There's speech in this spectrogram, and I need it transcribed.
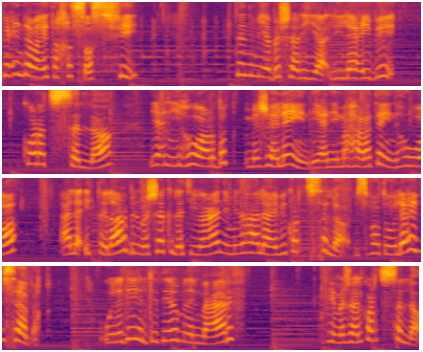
فعندما يتخصص في تنمية بشرية للاعبي كرة السلة يعني هو ربط مجالين يعني مهارتين هو على اطلاع بالمشاكل التي يعاني منها لاعبي كرة السلة بصفته لاعب سابق. ولديه الكثير من المعارف في مجال كرة السلة.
